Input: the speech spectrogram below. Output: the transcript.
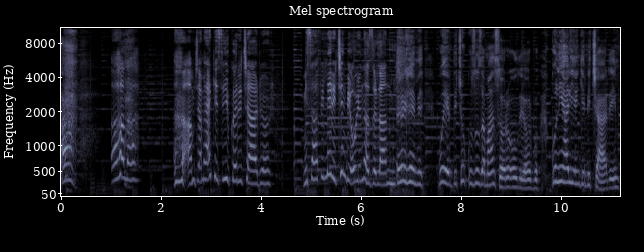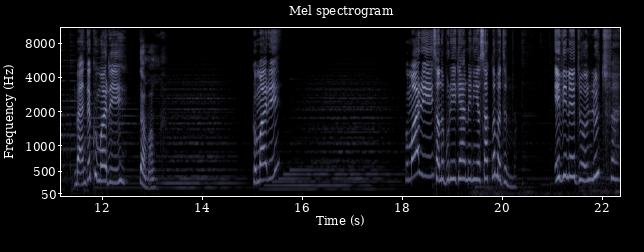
Ah hala. Amcam herkesi yukarı çağırıyor. Misafirler için bir oyun hazırlanmış. Öyle mi? Bu evde çok uzun zaman sonra oluyor bu. Guniyal yengemi çağırayım. Ben de Kumari. Tamam. Kumari? Kumari? Sana buraya gelmeni yasaklamadım mı? Evine dön lütfen.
